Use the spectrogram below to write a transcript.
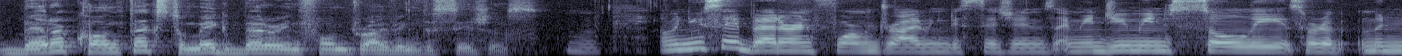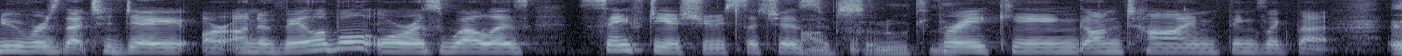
better context to make better informed driving decisions. Mm. And when you say better informed driving decisions, I mean, do you mean solely sort of maneuvers that today are unavailable, or as well as safety issues such as Absolutely. braking on time, things like that? Uh,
